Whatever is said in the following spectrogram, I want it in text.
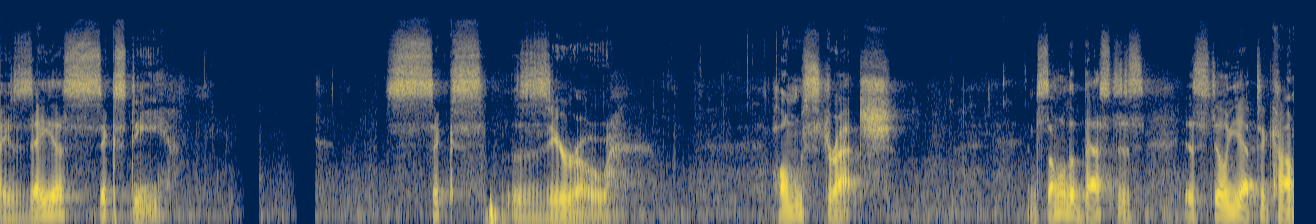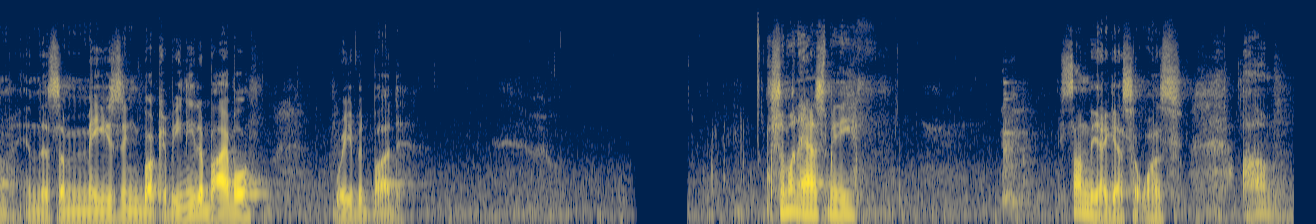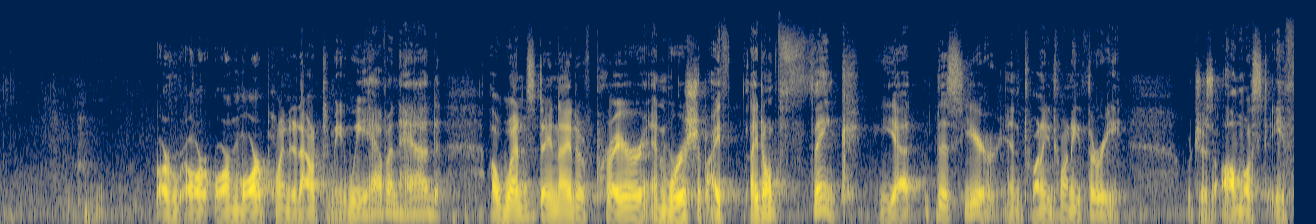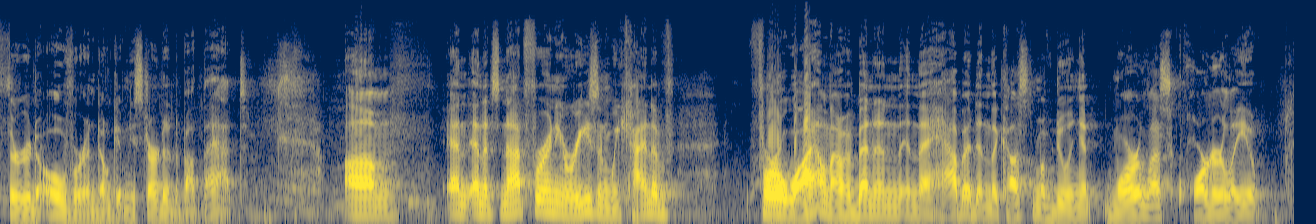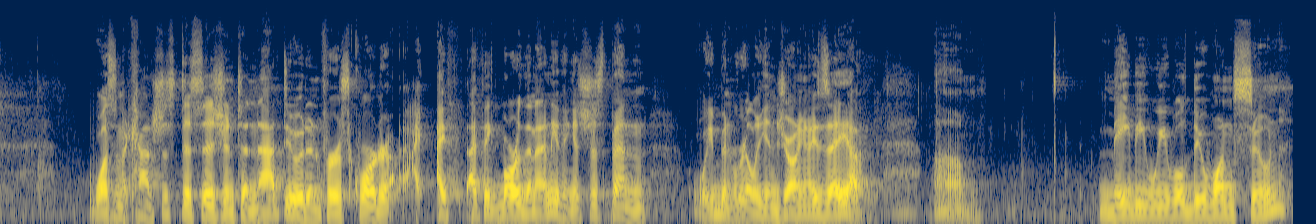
Isaiah 60. 6 0. Home stretch. And some of the best is, is still yet to come in this amazing book. If you need a Bible, wave it, bud. Someone asked me Sunday, I guess it was, um, or, or, or more pointed out to me, we haven't had a Wednesday night of prayer and worship, I, I don't think yet this year in 2023, which is almost a third over, and don't get me started about that. Um, and, and it's not for any reason. We kind of, for a while now, have been in, in the habit and the custom of doing it more or less quarterly. Wasn't a conscious decision to not do it in first quarter. I, I, I think more than anything, it's just been, we've been really enjoying Isaiah. Um, maybe we will do one soon.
